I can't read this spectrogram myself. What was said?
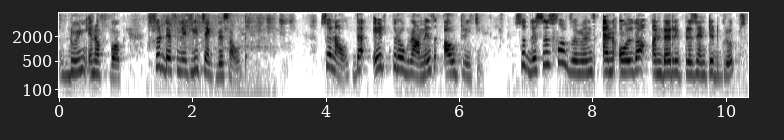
doing enough work. So definitely check this out. So now the eighth program is Outreachy. So this is for women and all the underrepresented groups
